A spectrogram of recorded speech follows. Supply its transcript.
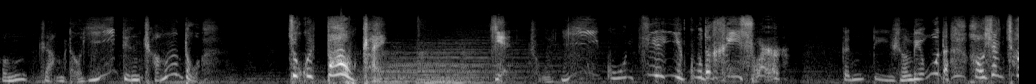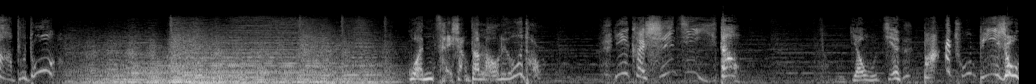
膨胀到一定程度，就会爆开，溅出一股接一股的黑水儿，跟地上流的好像差不多。棺材上的老刘头。一看时机已到，从腰间拔出匕首，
